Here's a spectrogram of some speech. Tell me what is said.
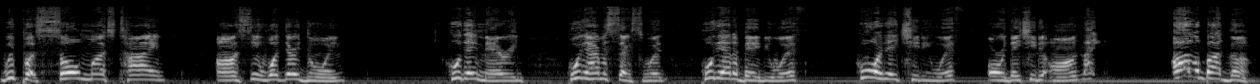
we put so much time on seeing what they're doing, who they married, who they're having sex with, who they had a baby with, who are they cheating with, or they cheated on. Like, all about them.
